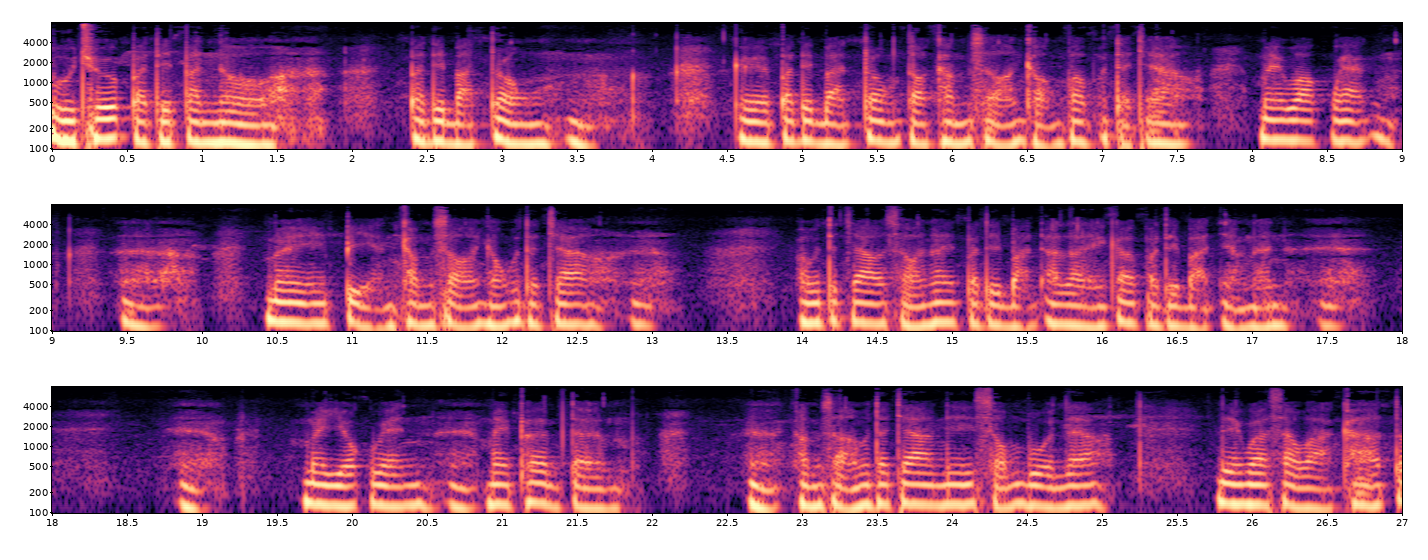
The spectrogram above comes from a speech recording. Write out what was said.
อุชุปฏิปันโน ปฏิบัติตรง คือปฏิบัติตรงต่อคำสอนของพระพุทธเจ้า ไม่วอกแวกไม่เปลี่ยนคำสอนของพระพุทธเจ้า พระพุทธเจ้าสอนให้ปฏิบัติอะไรก็ปฏิบัติอย่างนั้น ไม่ยกเว้นไม่เพิ่มเติมคำสอนพระพุทธเจ้านี้สมบูรณ์แล้ว เรียกว่าสวากขาโต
